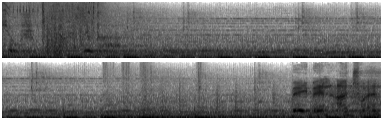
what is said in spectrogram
就是不打这个。北门安全。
